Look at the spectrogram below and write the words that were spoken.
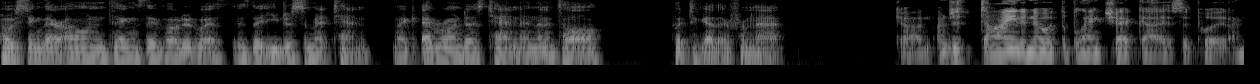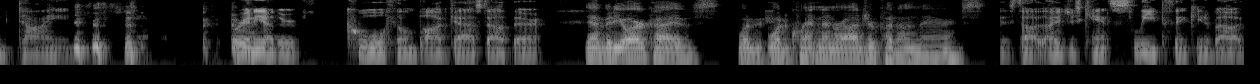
posting their own things they voted with, is that you just submit 10. Like everyone does 10, and then it's all put together from that. God, I'm just dying to know what the blank check guys have put. I'm dying. or any other cool film podcast out there. Yeah, video archives. What what Quentin and Roger put on there. I just can't sleep thinking about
